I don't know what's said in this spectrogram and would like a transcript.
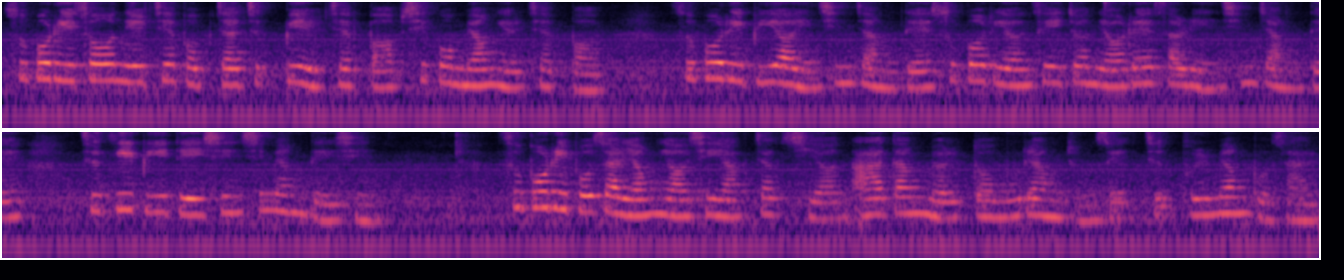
수보리 소원 일체법자 즉비 일체법 시고 명 일체법 수보리 비어 인신장대 수보리 연 세존 열애설 인신장대 즉위비 대신 심형 대신 수보리 보살 영여시 약작시연 아당 멸도 무량 중색 즉 불명보살.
